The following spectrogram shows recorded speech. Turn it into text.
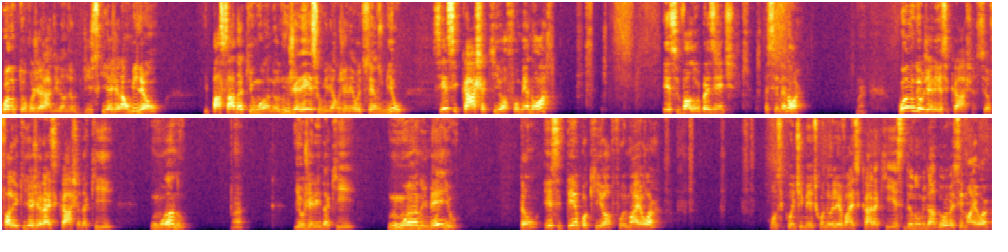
quanto eu vou gerar? Digamos, eu disse que ia gerar um milhão. E passado aqui um ano, eu não gerei esse um milhão, gerei 800 mil. Se esse caixa aqui ó, for menor, esse valor presente vai ser menor. Quando eu gerei esse caixa? Se eu falei que ia gerar esse caixa daqui um ano, né? e eu gerei daqui um ano e meio, então esse tempo aqui ó, foi maior, Consequentemente, quando eu elevar esse cara aqui, esse denominador vai ser maior,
